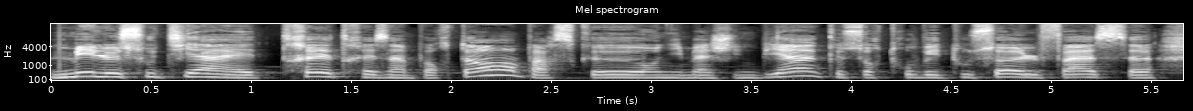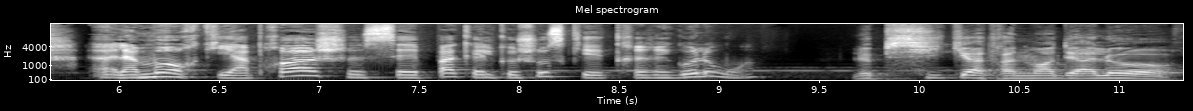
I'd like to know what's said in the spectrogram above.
Mais le soutien est très très important parce qu'on imagine bien que se retrouver tout seul face à la mort qui approche, c'est pas quelque chose qui est très rigolo. Hein. Le psychiatre a demandé alors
